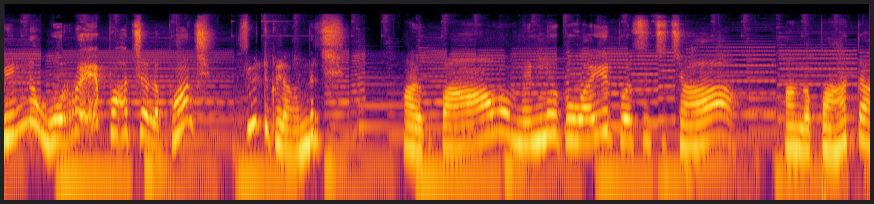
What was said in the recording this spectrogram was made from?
மின்னு ஒரே பாய்ச்சல பாஞ்சு. வீட்டுக்குள்ள வந்துருச்சு. அது பாவம் மின்னுக்கு வயிறு பசிச்சுச்சா? அங்க பார்த்தா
